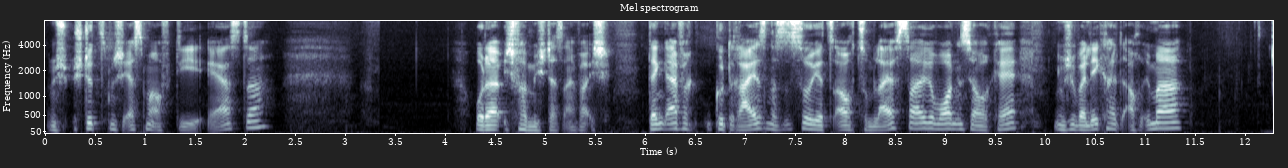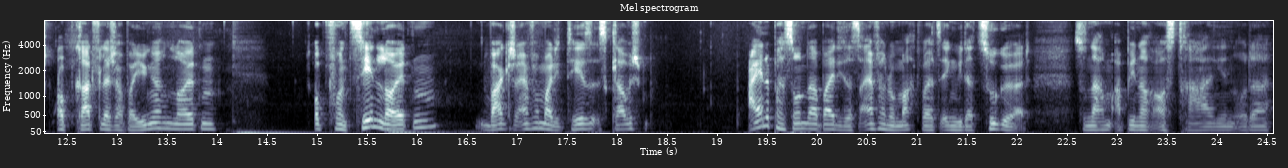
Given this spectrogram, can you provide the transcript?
Und ich stütze mich erstmal auf die erste. Oder ich vermische das einfach. Ich denke einfach, gut, Reisen, das ist so jetzt auch zum Lifestyle geworden, ist ja auch okay. Und ich überlege halt auch immer, ob gerade vielleicht auch bei jüngeren Leuten, ob von zehn Leuten, wage ich einfach mal die These, ist, glaube ich, eine Person dabei, die das einfach nur macht, weil es irgendwie dazugehört. So nach dem Abi nach Australien oder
